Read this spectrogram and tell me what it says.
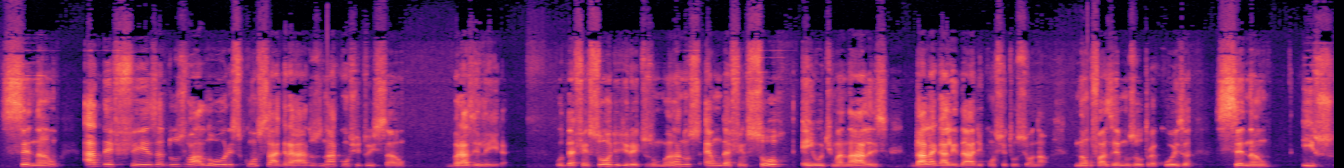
senão a defesa dos valores consagrados na Constituição brasileira. O defensor de direitos humanos é um defensor, em última análise, da legalidade constitucional. Não fazemos outra coisa senão isso.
